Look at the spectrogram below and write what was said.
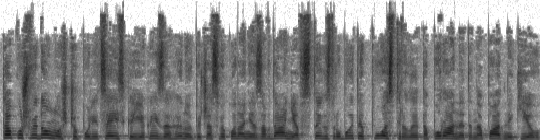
Також відомо, що поліцейський, який загинув під час виконання завдання, встиг зробити постріли та поранити нападників.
